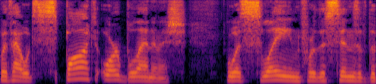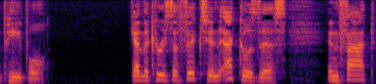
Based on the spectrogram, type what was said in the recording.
without spot or blemish, was slain for the sins of the people. And the crucifixion echoes this. In fact,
